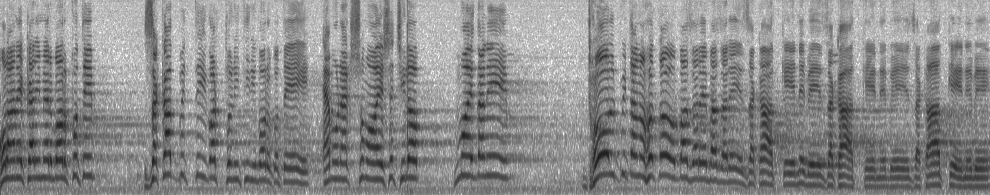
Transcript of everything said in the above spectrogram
কোরআনে কারিমের বরকতে জাকাত ভিত্তিক অর্থনীতির বরকতে এমন এক সময় এসেছিল ময়দানে ঢোল পিটানো হতো, বাজারে বাজারে জাকাত কে নেবে, জাকাত কে নেবে, জাকাত কে নেবে?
